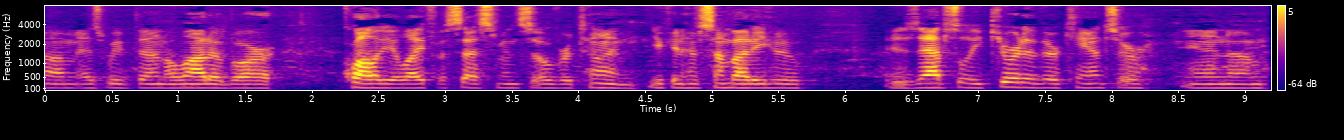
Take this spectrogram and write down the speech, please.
um, as we've done a lot of our quality of life assessments over time. You can have somebody who is absolutely cured of their cancer, and um,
